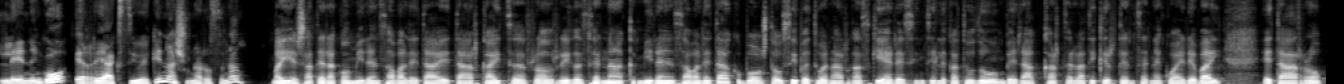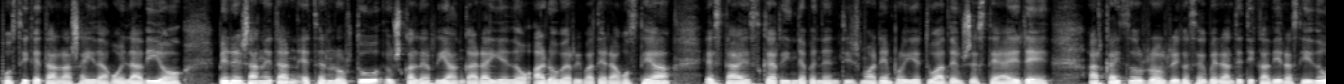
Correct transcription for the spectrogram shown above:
lehenengo erreakzioekin asunarozena. Bai, esaterako Miren Zabaleta eta Arkaitz Rodriguezenak Miren Zabaletak bost auzipetuen argazkia ere zintzilekatu du, bera kartzelatik irtentzenekoa ere bai, eta arro pozik eta lasai dagoela dio. Bere esanetan, etzen lortu Euskal Herrian garai edo aro berri batera goztea, ez da ezker independentismoaren proiektua deusestea ere. Arkaitz Rodriguezek bere aldetik adierazi du,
